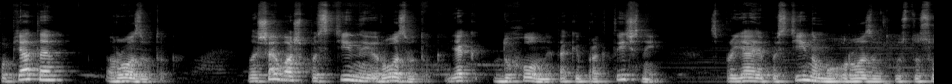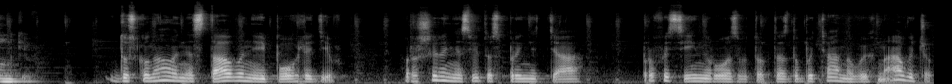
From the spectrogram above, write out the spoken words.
По-п'яте, розвиток. Лише ваш постійний розвиток, як духовний, так і практичний, сприяє постійному розвитку стосунків. Досконалення ставлення і поглядів, розширення світосприйняття, професійний розвиток та здобуття нових навичок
